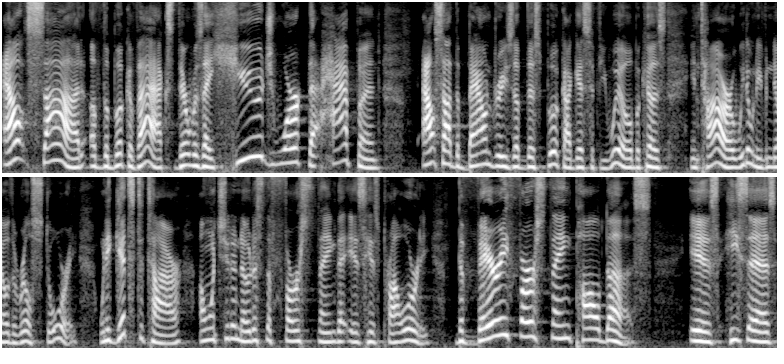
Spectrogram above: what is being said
outside of the book of Acts, there was a huge work that happened outside the boundaries of this book, I guess, if you will, because in Tyre, we don't even know the real story. When he gets to Tyre, I want you to notice the first thing that is his priority. The very first thing Paul does is he says,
